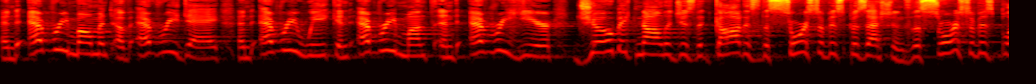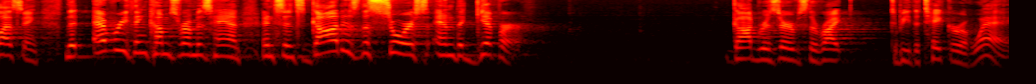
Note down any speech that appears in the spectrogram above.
and every moment of every day and every week and every month and every year. Job acknowledges that God is the source of his possessions, the source of his blessing, that everything comes from his hand. And since God is the source and the giver, God reserves the right to be the taker away.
